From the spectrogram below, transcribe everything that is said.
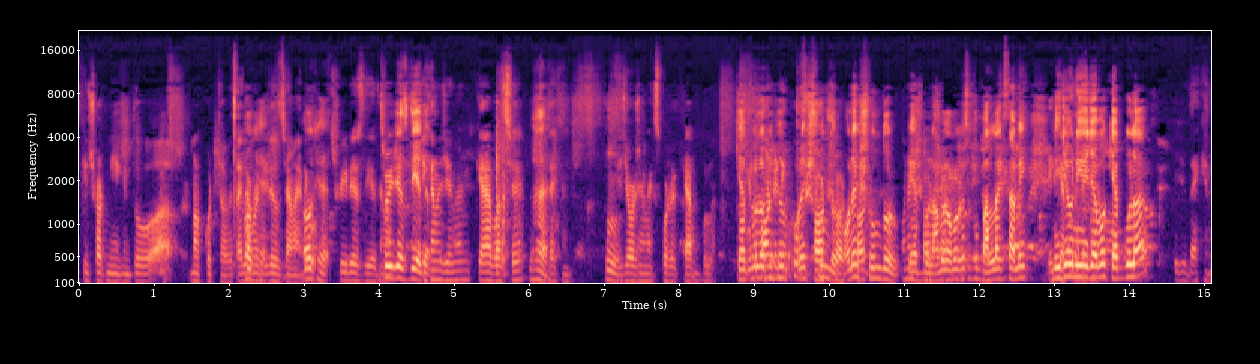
স্ক্রিনশট নিয়ে কিন্তু নক করতে হবে। তাহলে আমরা ডিটেইলস জানাই ওকে 3 ডেজ দিয়ে দেব থ্রি ডেজ দিয়ে এখানে জেনুইন ক্যাব আছে হ্যাঁ। দেখেন। এই যে অরিজিনাল এক্সপোর্টের ক্যাপগুলো গুলো কিন্তু খুব অনেক সুন্দর অনেক সুন্দর ক্যাপগুলো আমার আমার কাছে খুব ভালো লাগছে। আমি নিজেও নিয়ে যাব ক্যাপগুলা এই যে দেখেন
